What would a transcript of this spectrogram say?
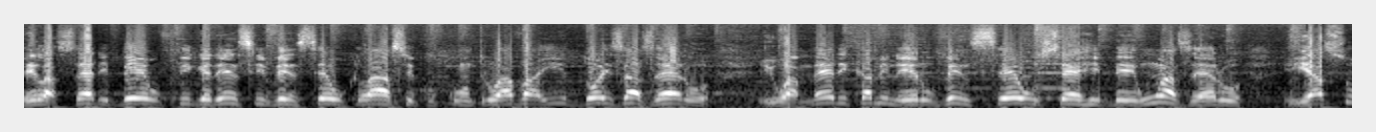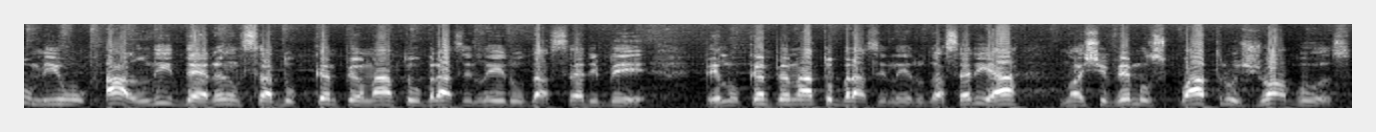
Pela Série B, o Figueirense venceu o clássico contra o Havaí 2 a 0 e o América Mineiro venceu o CRB 1 a 0 e assumiu a liderança do Campeonato Brasileiro da Série B. Pelo Campeonato Brasileiro da Série A, nós tivemos quatro jogos.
